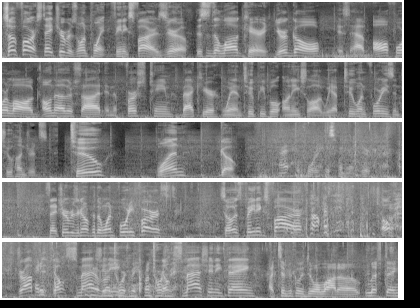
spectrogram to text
So far, State Troopers one point, Phoenix Fire zero. This is the log carry. Your goal is to have all four logs on the other side, and the first team back here win. Two people on each log. We have two 140s and two hundreds. Two, one, go. All right. Before this one right here. State Troopers are going for the 140 first. So is Phoenix Fire. Oh, dropped it. Don't smash Yeah, run any. towards me, run towards Don't me. smash anything. I typically do a lot of lifting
